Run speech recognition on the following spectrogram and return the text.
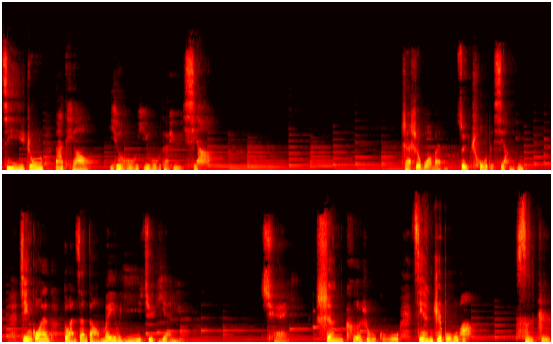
记忆中那条悠悠的雨巷，这是我们最初的相遇。尽管短暂到没有一句言语，却已深刻入骨，见之不忘，思之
